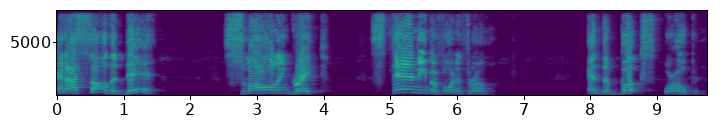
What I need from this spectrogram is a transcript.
And I saw the dead, small and great, standing before the throne, and the books were opened.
